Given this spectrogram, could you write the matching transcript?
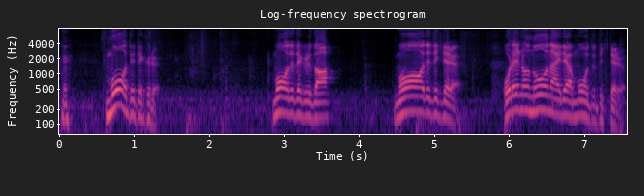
もう出てくる。もう出てくるぞ。もう出てきてる。俺の脳内ではもう出てきてる。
